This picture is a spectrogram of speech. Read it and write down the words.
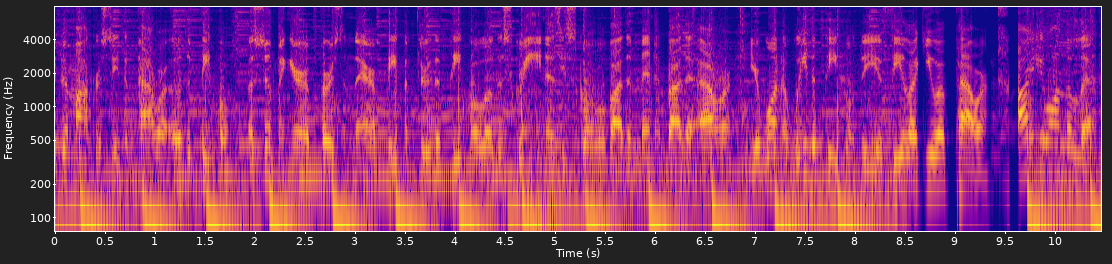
our democracy, the power of the people. Assuming you're a person there, peeping through the people of the screen as you scroll by the minute, by the hour. You're one of we the people. Do you feel like you have power? Are you on the left?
